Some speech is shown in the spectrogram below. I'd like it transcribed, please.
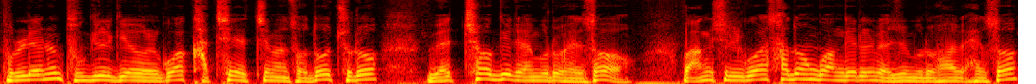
본래는 북일 계열과 같이 했지만서도 주로 외척이 됨으로 해서 왕실과 사돈 관계를 맺음으로 해서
